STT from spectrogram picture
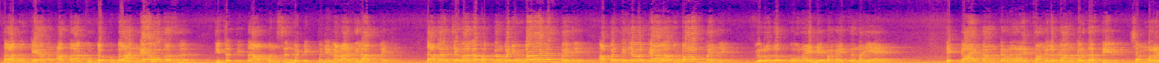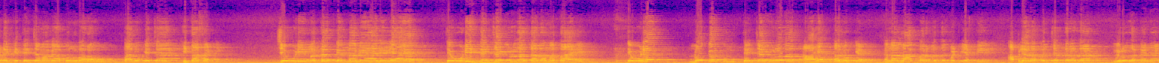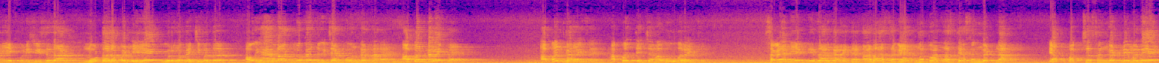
तालुक्यात आता कुठं कुठं अन्याय होत असत तिथं तिथं आपण संघटितपणे लढा दिलाच पाहिजे. दादांच्या मागे भक्कमपणे उभं राहिलंच पाहिजे. आपण त्याच्यावरती आवाज उठवलाच पाहिजे. विरोधक कोण आहे हे बघायचं नाही आहे ते काय काम करणार आहेत चांगलं काम करत असतील शंभर टक्के त्यांच्या मागे आपण उभा राहू. तालुक्याच्या हितासाठी. जेवढी मतं त्यांना मिळालेली आहेत तेवढीच त्यांच्या विरोधात दादा मतं आहेत. तेवढे लोक त्यांच्या विरोधात आहेत तालुक्यात त्यांना लाखभर मतं पडली असतील. आपल्याला पंच्याहत्तर हजार विरोधकांना आणि एकोणीस वीस हजार नोटाला पडलेली आहेत विरोधकांची मतं. अहो ह्या लाख लोकांचा विचार कोण करणार आहे? आपण करायचा आहे. आपण करायचं आहे. आपण त्यांच्या मागे उभं राहायचं आहे. सगळ्यांनी एक निर्धार करायचा आहे. दादा सगळ्यात महत्त्वाचा असत्या संघटना. या पक्ष संघटनेमध्ये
